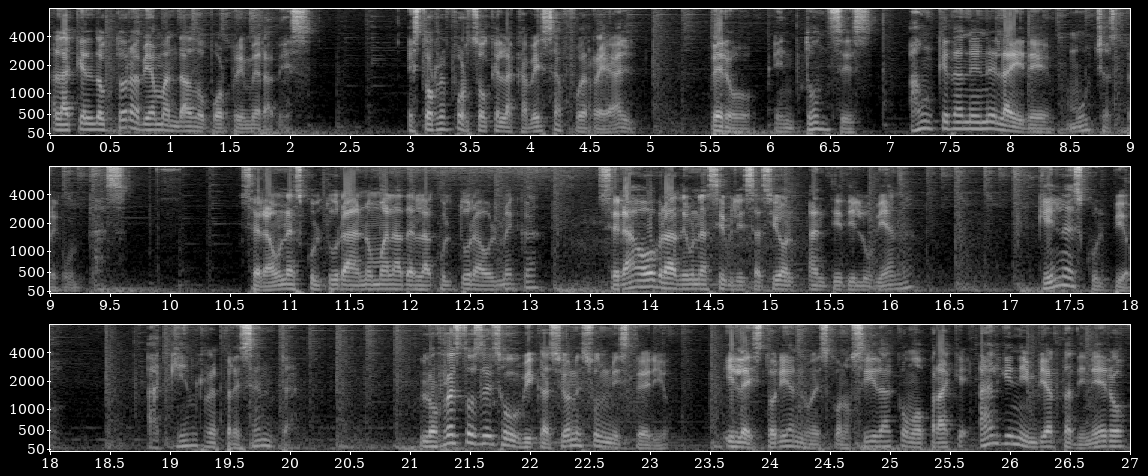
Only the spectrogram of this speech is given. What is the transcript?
a la que el doctor había mandado por primera vez. Esto reforzó que la cabeza fue real, pero entonces aún quedan en el aire muchas preguntas. ¿Será una escultura anómala de la cultura olmeca? ¿Será obra de una civilización antidiluviana? ¿Quién la esculpió? ¿A quién representa? Los restos de su ubicación es un misterio, y la historia no es conocida como para que alguien invierta dinero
